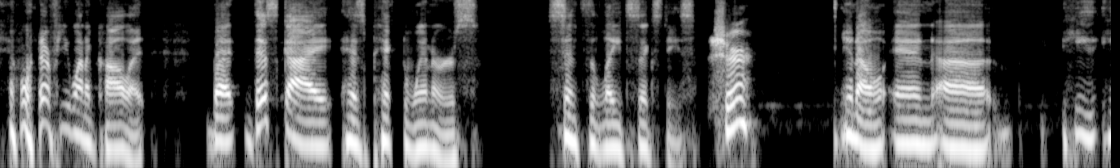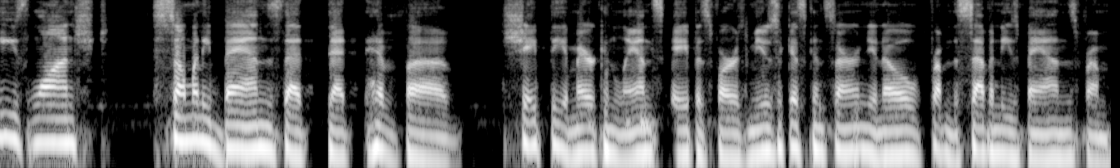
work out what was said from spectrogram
whatever you want to call it but this guy has picked winners since the late 60s Sure. you know and uh he he's launched so many bands that that have uh shaped the american landscape as far as music is concerned you know from the 70s bands from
